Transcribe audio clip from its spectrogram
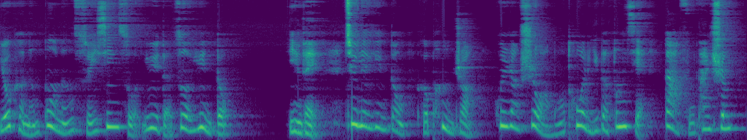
有可能不能随心所欲的做运动。因为剧烈运动和碰撞会让视网膜脱离的风险大幅攀升，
